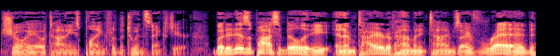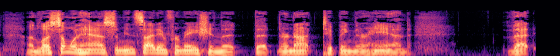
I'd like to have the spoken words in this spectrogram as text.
Shohei Ohtani is playing for the Twins next year. But it is a possibility, and I'm tired of how many times I've read, unless someone has some inside information that, that they're not tipping their hand, that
